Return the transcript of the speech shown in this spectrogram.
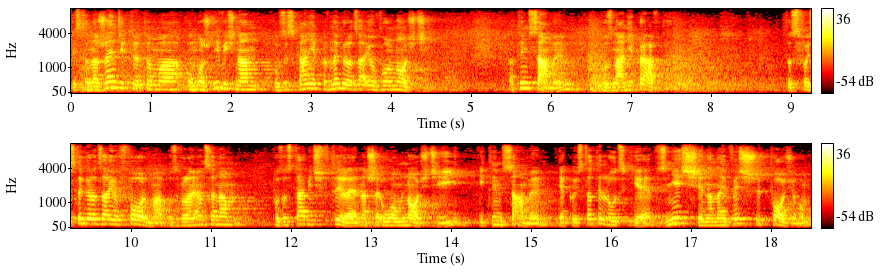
Jest to narzędzie, które to ma umożliwić nam uzyskanie pewnego rodzaju wolności a tym samym poznanie prawdy. To swoistego rodzaju forma pozwalająca nam pozostawić w tyle nasze ułomności i tym samym, jako istoty ludzkie, wznieść się na najwyższy poziom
